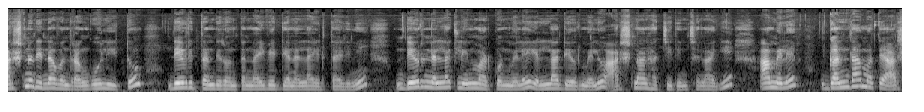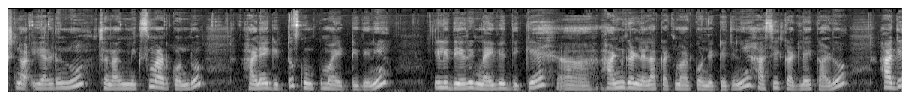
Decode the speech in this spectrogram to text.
ಅರ್ಶಿಣದಿಂದ ಒಂದು ರಂಗೋಲಿ ಇಟ್ಟು ದೇವ್ರಿಗೆ ತಂದಿರೋಂಥ ನೈವೇದ್ಯನೆಲ್ಲ ಇಡ್ತಾ ಇದ್ದೀನಿ. ದೇವ್ರನ್ನೆಲ್ಲ ಕ್ಲೀನ್ ಮಾಡ್ಕೊಂಡ್ಮೇಲೆ ಎಲ್ಲ ದೇವ್ರ ಮೇಲೂ ಅರ್ಶಿನ ಹಚ್ಚಿದ್ದೀನಿ ಚೆನ್ನಾಗಿ. ಆಮೇಲೆ ಗಂಧ ಮತ್ತು ಅರ್ಶಿನ ಎರಡನ್ನೂ ಚೆನ್ನಾಗಿ ಮಿಕ್ಸ್ ಮಾಡಿಕೊಂಡು ಹಣೆಗಿಟ್ಟು ಕುಂಕುಮ ಇಟ್ಟಿದ್ದೀನಿ. ಇಲ್ಲಿ ದೇವ್ರಿಗೆ ನೈವೇದ್ಯಕ್ಕೆ ಹಣ್ಣುಗಳನ್ನೆಲ್ಲ ಕಟ್ ಮಾಡ್ಕೊಂಡು ಇಟ್ಟಿದ್ದೀನಿ. ಹಸಿ ಕಡಲೆಕಾಳು ಹಾಗೆ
